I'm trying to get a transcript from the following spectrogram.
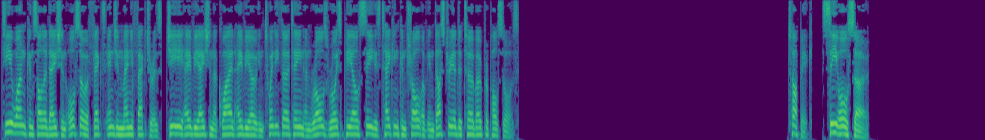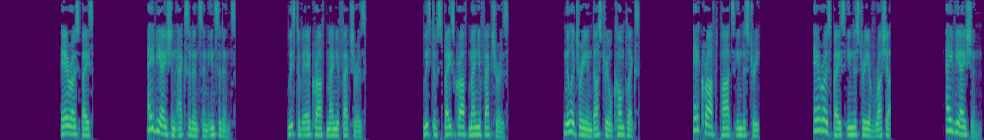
Tier 1 consolidation also affects engine manufacturers. GE Aviation acquired Avio in 2013 and Rolls-Royce plc is taking control of Industria de Turbo Propulsors. Topic. See also. Aerospace. Aviation accidents and incidents. List of aircraft manufacturers. List of spacecraft manufacturers. Military-industrial complex. Aircraft parts industry. Aerospace industry of Russia. Aviation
